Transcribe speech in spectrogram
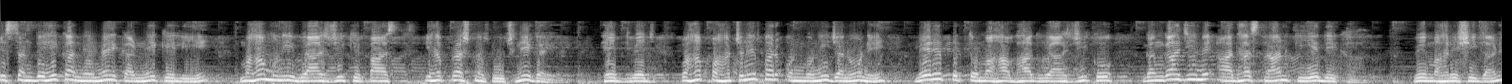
इस संदेह का निर्णय करने के लिए महामुनि व्यास जी के पास यह प्रश्न पूछने गए। हे द्विज, वहाँ पहुँचने पर उन मुनि जनों ने मेरे पुत्र महाभाग व्यास जी को गंगा जी में आधा स्नान किए देखा। वे महर्षि गण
